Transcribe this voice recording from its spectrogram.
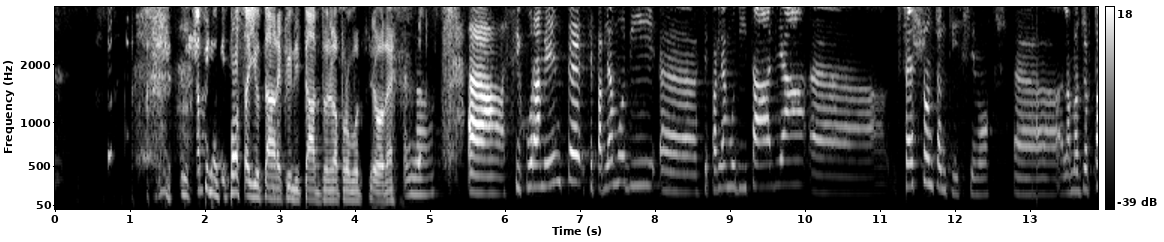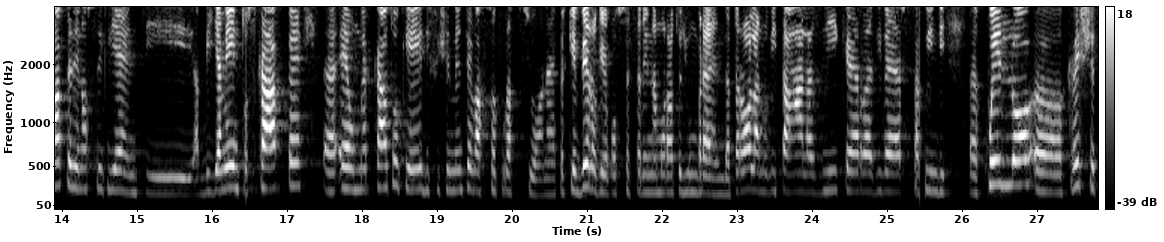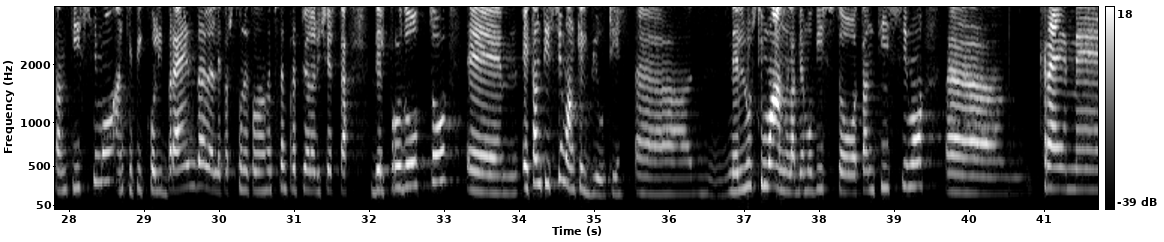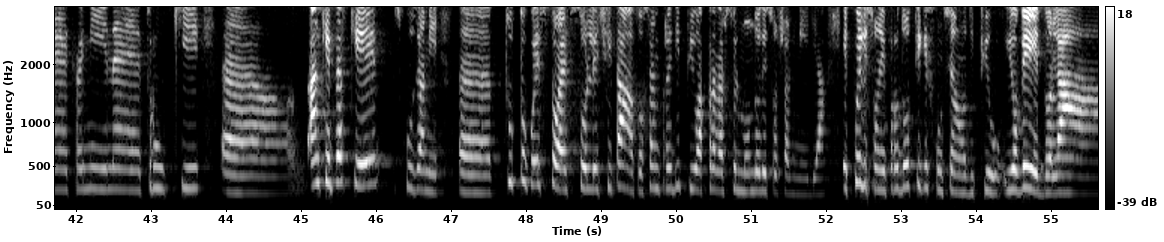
Il Shapi non ti possa aiutare più di tanto nella promozione. No. Uh, sicuramente se parliamo di, uh, se parliamo di Italia, uh, fashion tantissimo. la maggior parte dei nostri clienti, abbigliamento, scarpe, è un mercato che difficilmente va a saturazione, perché è vero che io posso essere innamorato di un brand, però la novità, la sneaker diversa, quindi quello cresce tantissimo, anche piccoli brand, le persone sono sempre più alla ricerca del prodotto ehm, e tantissimo anche il beauty. Eh, nell'ultimo anno l'abbiamo visto tantissimo. Eh, creme, cremine, trucchi, eh, anche perché, scusami, eh, tutto questo è sollecitato sempre di più attraverso il mondo dei social media e quelli sono i prodotti che funzionano di più. Io vedo la,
